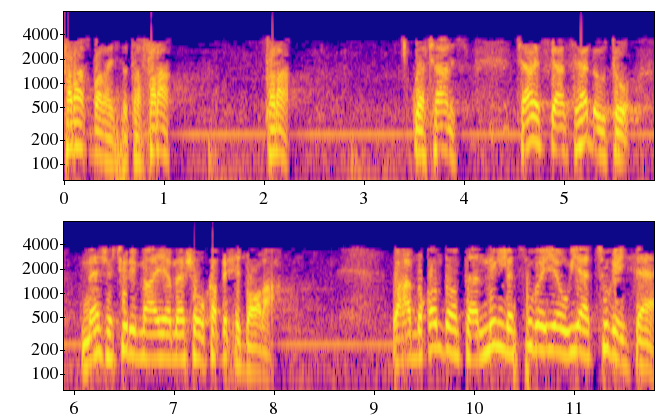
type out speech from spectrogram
faraaq baad haysataa faraaq waa jaanis jaaniskaasi ha dhowto meesha jiri maayo meesha uu ka bixi doonaa. Waxaad noqon doontaa nin la sugayo yaad sugaysaa.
